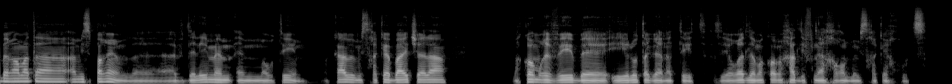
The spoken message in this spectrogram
ברמת המספרים, ההבדלים הם, הם מהותיים. מכבי במשחקי בית שלה, מקום רביעי ביעילות הגנתית, זה יורד למקום אחד לפני האחרון במשחקי חוץ.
